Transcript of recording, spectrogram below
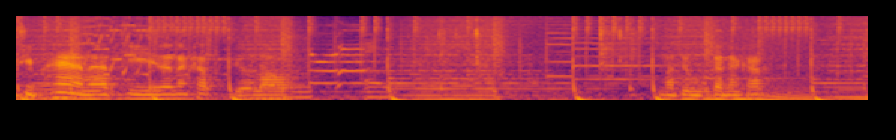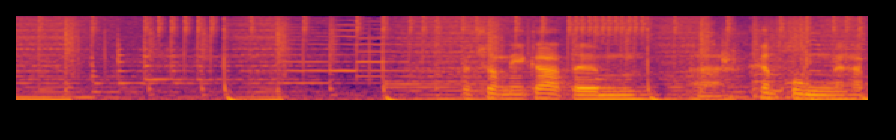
45 นาทีแล้วนะครับ เดี๋ยวเรา มาดูกันนะครับก็ช่วงนี้ก็เติม เครื่องปรุงนะครับ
